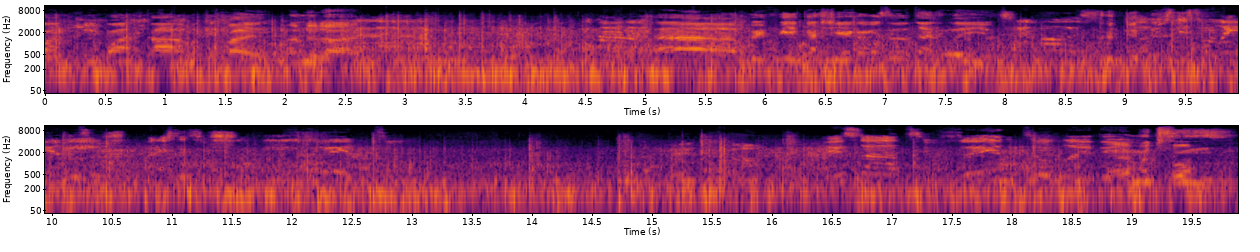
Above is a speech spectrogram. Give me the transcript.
Fraquinho. Por enquanto, por enquanto, calma, que vai, vai melhorar. Ah, o Benfica chega, você não tá incluído. Vamos, vamos ter som lento. Vamos ter som lento. Exato. É muito fumo.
